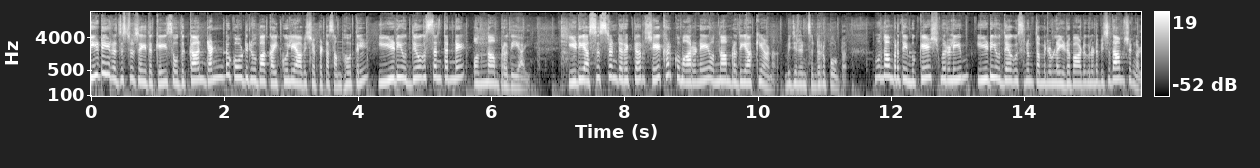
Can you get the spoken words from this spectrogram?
ഇ ഡി രജിസ്റ്റർ ചെയ്ത കേസ് ഒതുക്കാൻ രണ്ട് കോടി രൂപ കൈക്കൂലി ആവശ്യപ്പെട്ട സംഭവത്തിൽ ഇ ഡി ഉദ്യോഗസ്ഥൻ തന്നെ ഒന്നാം പ്രതിയായി. E D assistant director Shekhar കുമാറിനെ ഒന്നാം പ്രതിയാക്കിയാണ് വിജിലൻസിന്റെ റിപ്പോർട്ട്. മൂന്നാം പ്രതി മുകേഷ് മുരളിയും ഇ ഡി ഉദ്യോഗസ്ഥനും തമ്മിലുള്ള ഇടപാടുകളുടെ വിശദാംശങ്ങൾ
